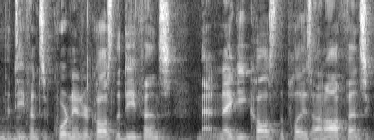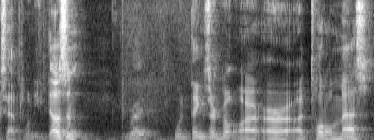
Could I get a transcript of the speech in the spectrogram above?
The defensive coordinator calls the defense, Matt Nagy calls the plays on offense, except when he doesn't right? when things are, go- are, are a total mess.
